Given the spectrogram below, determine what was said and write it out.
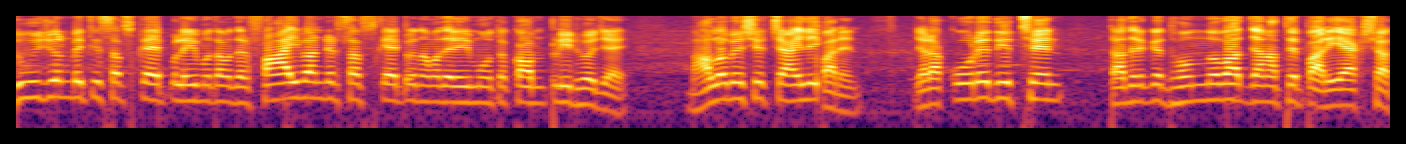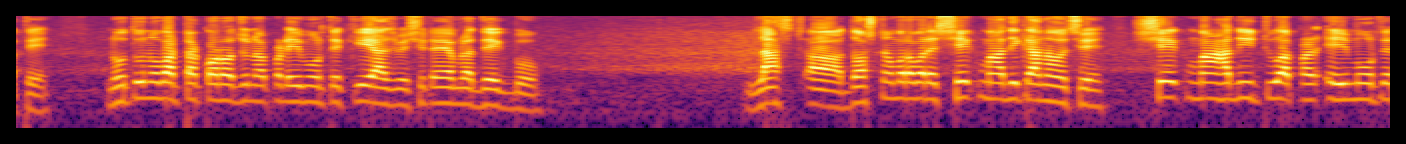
দুইজন ব্যক্তি সাবস্ক্রাইব করলে এই মতো আমাদের ফাইভ হান্ড্রেড সাবস্ক্রাইব করতে আমাদের এই মতো কমপ্লিট হয়ে যায়। ভালোবেসে চাইলেই পারেন। যারা করে দিচ্ছেন, তাদেরকে ধন্যবাদ জানাতে পারি একসাথে। নতুন ওভারটা করার জন্য আপনার এই মুহূর্তে কে আসবে সেটাই আমরা দেখব। লাস্ট দশ নম্বর ওভারে শেখ মাহাদিকে আনা হয়েছে। শেখ মাহাদি টু আপনার এই মুহূর্তে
